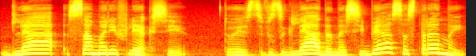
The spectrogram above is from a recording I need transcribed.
для саморефлексии, то есть взгляда на себя со стороны.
